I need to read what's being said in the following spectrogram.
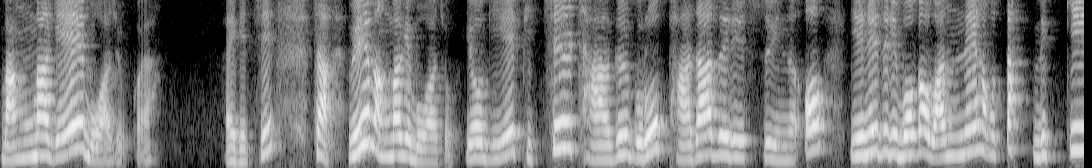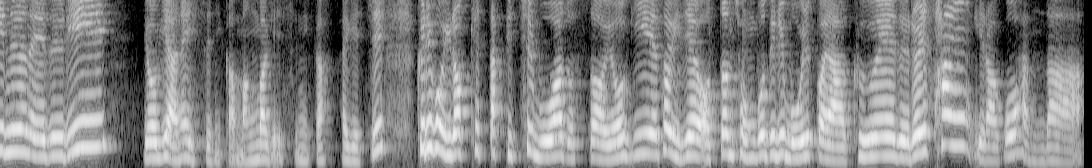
망막에 모아줄 거야. 알겠지? 자, 왜 망막에 모아줘? 여기에 빛을 자극으로 받아들일 수 있는, 어? 얘네들이 뭐가 왔네? 하고 딱 느끼는 애들이 여기 안에 있으니까, 망막에 있으니까. 알겠지? 그리고 이렇게 딱 빛을 모아줬어. 여기에서 이제 어떤 정보들이 모일 거야. 그 애들을 상이라고 한다.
